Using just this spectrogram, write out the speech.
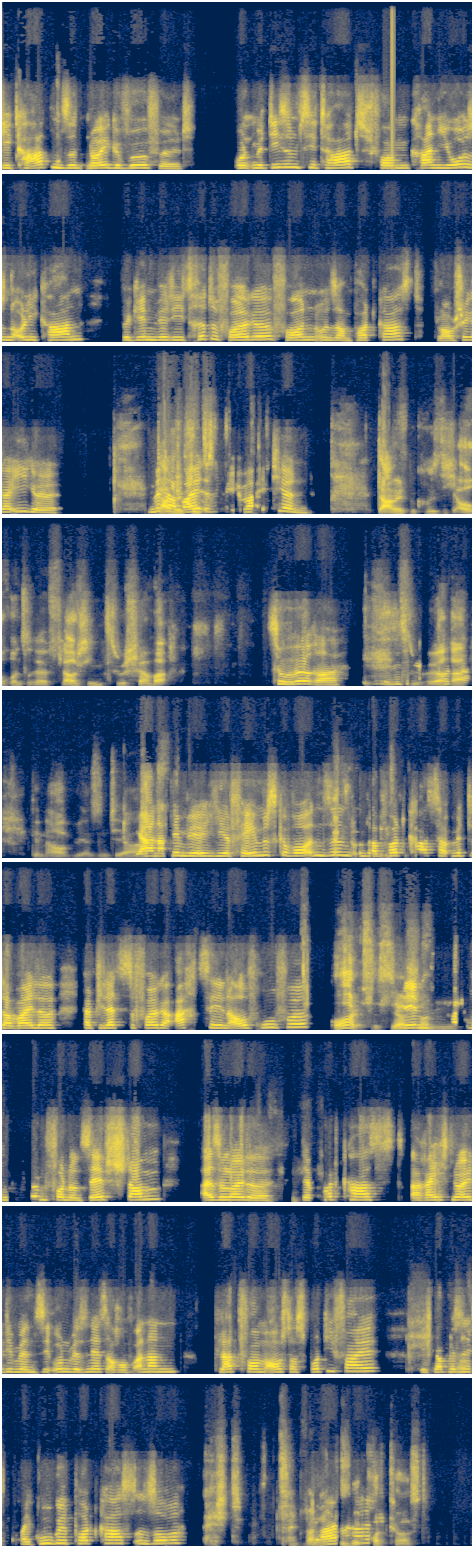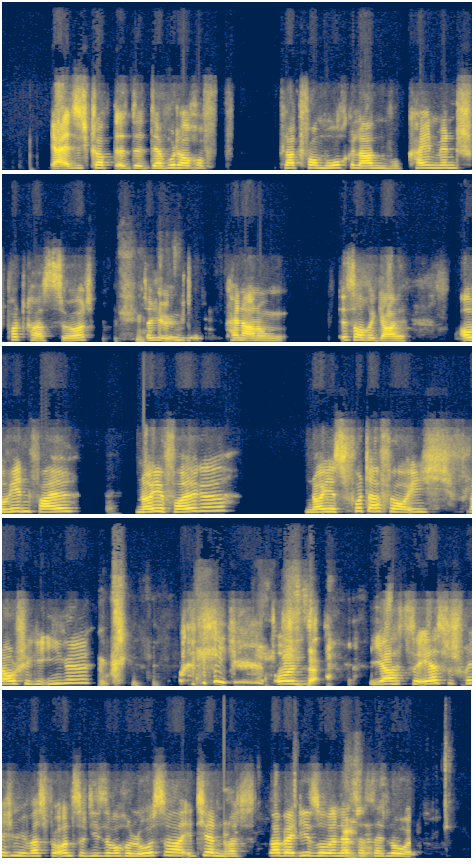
Die Karten sind neu gewürfelt. Und mit diesem Zitat vom grandiosen Olli Kahn beginnen wir die dritte Folge von unserem Podcast Flauschiger Igel. Mit Damit dabei ist wie immer Etienne, Damit begrüße ich auch unsere flauschigen Zuschauer, Zuhörer. Sind Zuhörer. Genau, wir sind ja. Ja, nachdem wir hier famous geworden sind, unser Podcast hat mittlerweile, ich habe die letzte Folge 18 Aufrufe, oh, das ist ja schon. von uns selbst stammen. Also Leute, der Podcast erreicht neue Dimensionen. Wir sind jetzt auch auf anderen Plattformen außer Spotify. Ich glaube, wir sind Ja. jetzt bei Google Podcasts und so. Echt? Seit wann Ja. hat Google Podcast? Ja, also ich glaube, der, der wurde auch auf Plattformen hochgeladen, wo kein Mensch Podcasts hört. Okay. irgendwie, keine Ahnung, ist auch egal. Auf jeden Fall, neue Folge, neues Futter für euch, flauschige Igel. Und ja, zuerst besprechen wir, was bei uns so diese Woche los war. Etienne, was war bei dir so in letzter Also- Zeit los?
